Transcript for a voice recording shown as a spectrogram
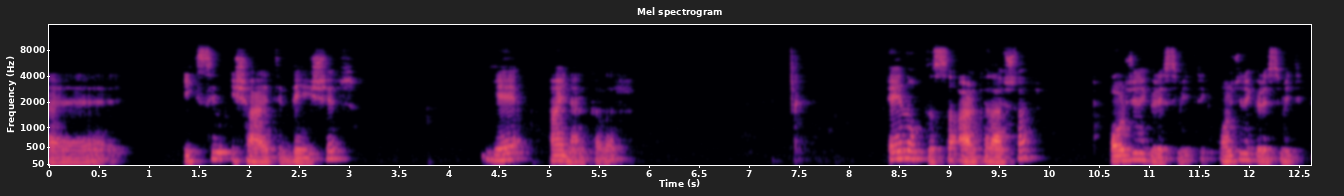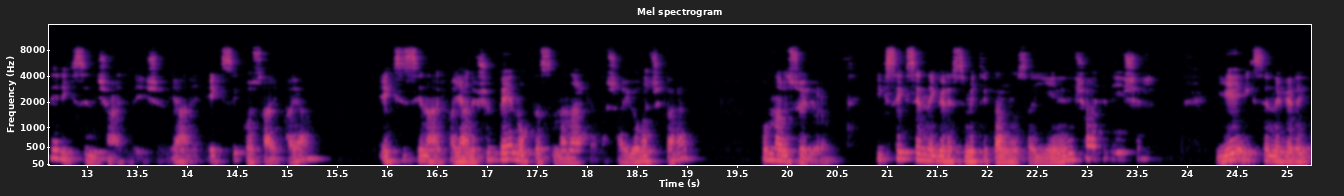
e, x'in işareti değişir. Y aynen kalır. E noktası arkadaşlar orijine göre simetrik. Orijine göre simetrikte her ikisinin işareti değişir. Yani eksi kos alfaya eksi sin alfa. Yani şu B noktasından arkadaşlar yola çıkarak bunları söylüyorum. X eksenine göre simetrik alınırsa y'nin işareti değişir. Y eksenine göre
